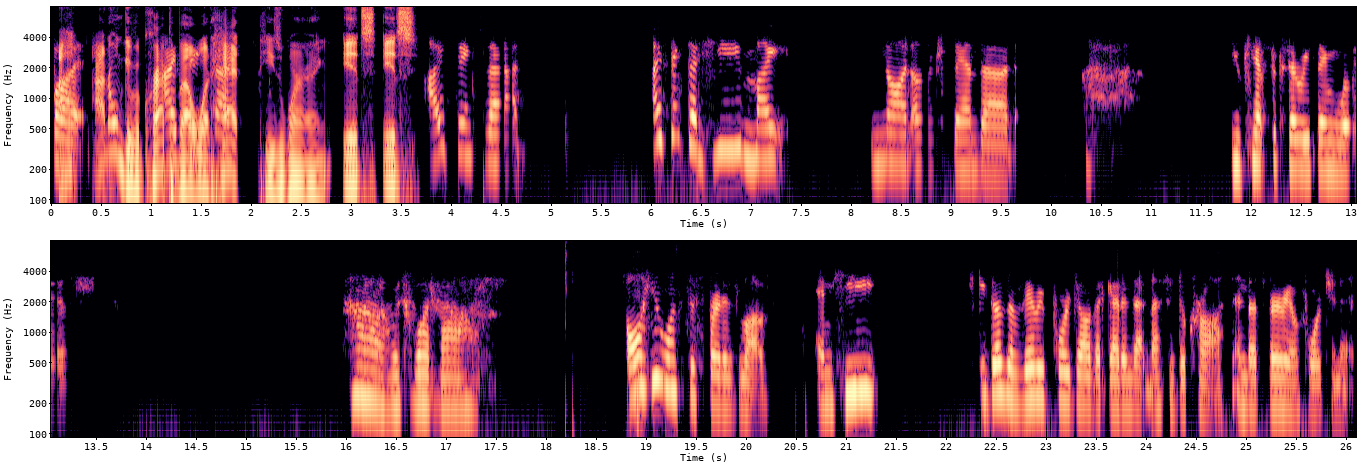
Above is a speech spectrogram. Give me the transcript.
But I, I don't give a crap I about what that- hat he's wearing. It's it's I think that I think that he might not understand that you can't fix everything with ah, with what Val? All he wants to spread is love, and he he does a very poor job at getting that message across, and that's very unfortunate.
